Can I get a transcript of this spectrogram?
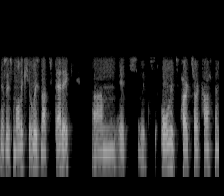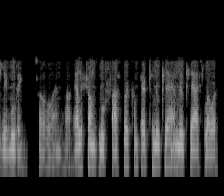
this molecule is not static. it's it's all its parts are constantly moving. So, and uh, electrons move faster compared to nuclei, and nuclei slower.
